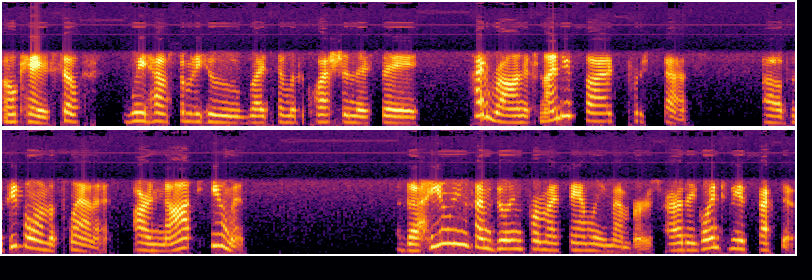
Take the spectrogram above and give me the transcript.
Okay, so we have somebody who writes in with a question. They say, "Hi, Ron. If 95 percent of the people on the planet are not human, the healings I'm doing for my family members are they going to be effective?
